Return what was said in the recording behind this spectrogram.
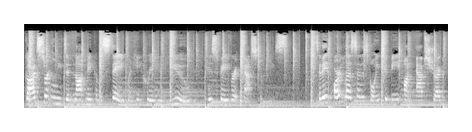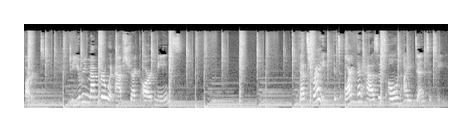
God certainly did not make a mistake when he created you, his favorite masterpiece. Today's art lesson is going to be on abstract art. Do you remember what abstract art means? That's right, it's art that has its own identity.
